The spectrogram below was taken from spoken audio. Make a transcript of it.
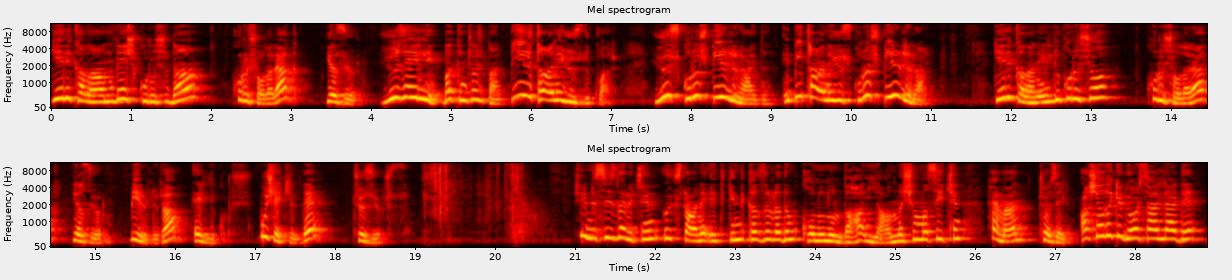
geri kalan 5 kuruşu da kuruş olarak yazıyorum. 150 bakın çocuklar bir tane yüzlük var. 100 kuruş 1 liraydı. E bir tane 100 kuruş 1 lira. Geri kalan 50 kuruşu kuruş olarak yazıyorum. 1 lira 50 kuruş. Bu şekilde çözüyoruz. Şimdi sizler için 3 tane etkinlik hazırladım. Konunun daha iyi anlaşılması için hemen çözelim. Aşağıdaki görsellerde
